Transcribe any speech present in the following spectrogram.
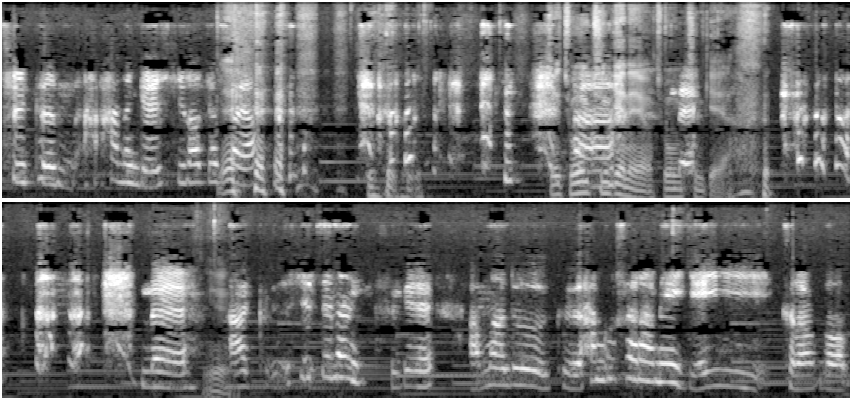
출근하는 게 싫어졌어요. 제 좋은 아, 핑계네요. 좋은 네. 핑계야. 네. 예. 아, 그, 실제는 그게 아마도 그 한국 사람의 예의 그런 거,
